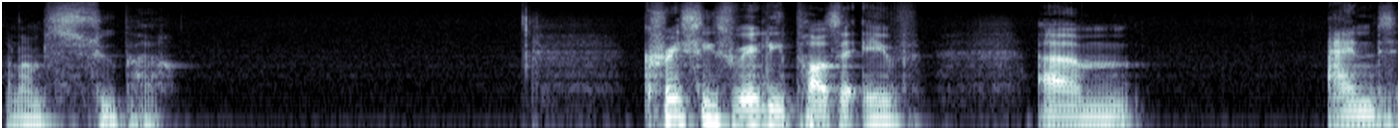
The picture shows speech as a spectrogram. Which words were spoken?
and I'm super. Chris is really positive. Um, and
